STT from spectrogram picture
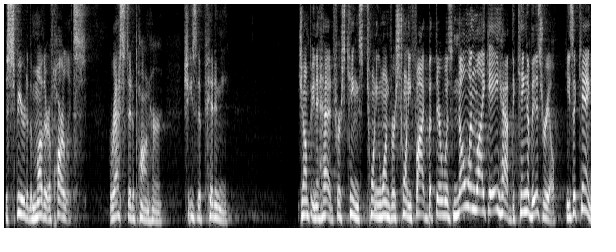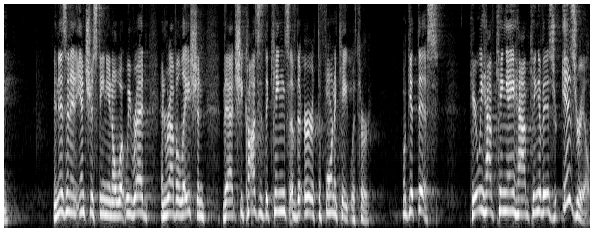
The spirit of the mother of harlots rested upon her. She's the epitome. Jumping ahead, 1 Kings 21, verse 25. But there was no one like Ahab, the king of Israel. He's a king. And isn't it interesting, you know, what we read in Revelation that she causes the kings of the earth to fornicate with her? Well, get this. Here we have King Ahab, king of Israel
